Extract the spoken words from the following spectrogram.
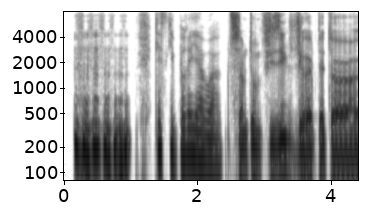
qu'est-ce qu'il pourrait y avoir? Symptômes physiques, je dirais peut-être euh,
